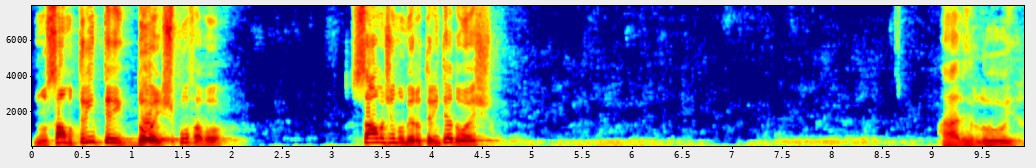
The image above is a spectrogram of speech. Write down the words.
no Salmo 32, por favor. Salmo de número 32. Aleluia.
